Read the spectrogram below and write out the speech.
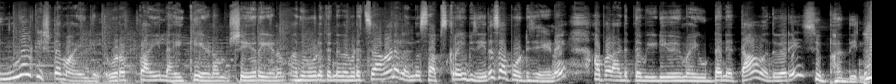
നിങ്ങൾക്ക് ഇഷ്ടമായെങ്കിൽ ഉറപ്പായി ലൈക്ക് ചെയ്യണം ഷെയർ ചെയ്യണം. അതുപോലെ തന്നെ നമ്മുടെ ചാനൽ ഒന്ന് സബ്സ്ക്രൈബ് ചെയ്ത് സപ്പോർട്ട് ചെയ്യണേ. അപ്പോൾ അടുത്ത വീഡിയോയുമായി ഉടനെത്താം അതുവരെ അതുവരെ ಹದಿನೈದು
